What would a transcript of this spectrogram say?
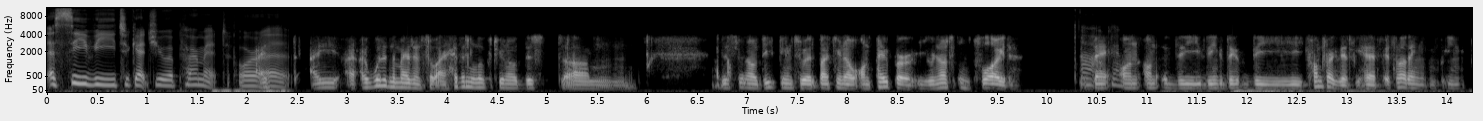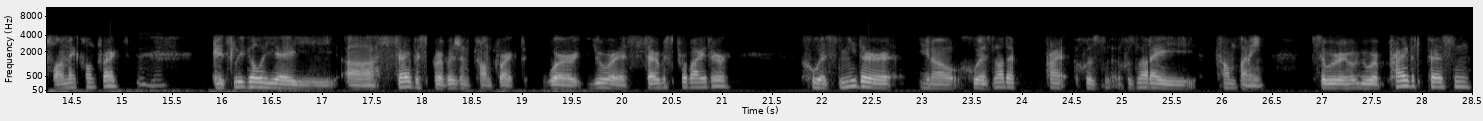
a CV to get you a permit or a, I, I I wouldn't imagine so. I haven't looked, you know, this um, this you know deep into it, but you know, on paper, you're not employed They- okay. on on the, the the the contract that we have, it's not an employment contract. Mhm. It's legally a uh, service provision contract where you're a service provider who is neither, you know, who is not a pri- who's who's not a company. So we're you're a private person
